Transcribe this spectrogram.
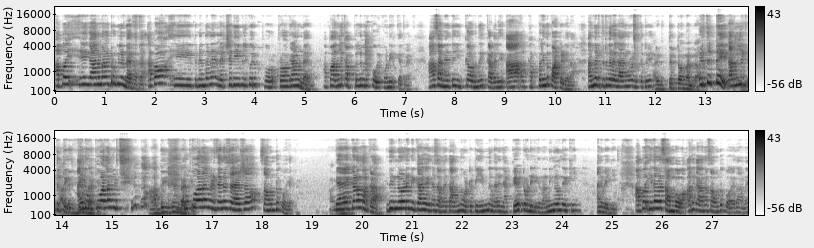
അപ്പൊ ഈ ഗാനമേള ട്രൂപ്പിൽ ഉണ്ടായിരുന്നത്. അപ്പൊ ഈ പിന്നെന്താണ് ലക്ഷദ്വീപിലേക്ക് ഒരു പ്രോഗ്രാം ഉണ്ടായിരുന്നു. അപ്പൊ അതിൽ കപ്പലിൽ ഇവർ പോയിക്കൊണ്ടിരിക്കത്രേ. ആ സമയത്ത് ഇക്ക അവിടുന്ന് കടലിൽ ആ കപ്പലിൽ നിന്ന് പാട്ടിടിയതാ അന്ന് എടുത്തിട്ട് ഇവരെല്ലാരും കൂടെ എടുത്തിട്ട് എടുത്തിട്ടൊന്നല്ല. എടുത്തിട്ട് കടലിലെടുത്തിട്ട്. അതിന്റെ. ഉപ്പുവെള്ളം പിടിച്ച് ഉപ്പുവെള്ളം പിടിച്ചതിന് ശേഷം സൗണ്ട് പോയത് കേക്കണം മക്കളാ. ഇത് എന്നോട് നിൽക്കാൻ കഴിഞ്ഞ സമയത്ത് അന്ന് തൊട്ടിട്ട് ഇന്ന് വരെ ഞാൻ കേട്ടോണ്ടിരിക്കുന്നത് നിങ്ങളും കേൾക്കി അനുഭവിക്കും. അപ്പോൾ ഇതാണ് സംഭവം. അത് കാരണം സൗണ്ട് പോയതാണ്.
